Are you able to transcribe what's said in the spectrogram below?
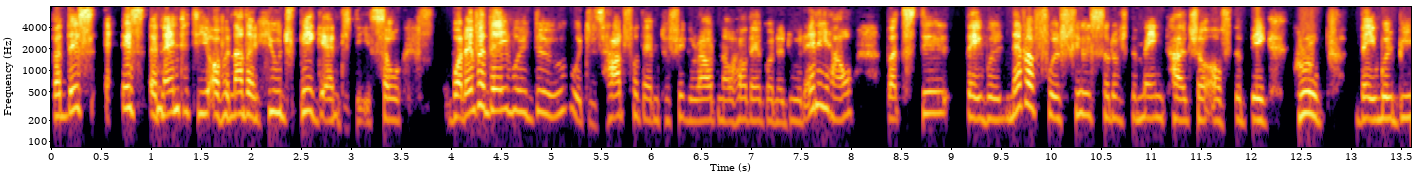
but this is an entity of another huge big entity. So whatever they will do which is hard for them to figure out now how they're going to do it anyhow but still they will never fulfill sort of the main culture of the big group. They will be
